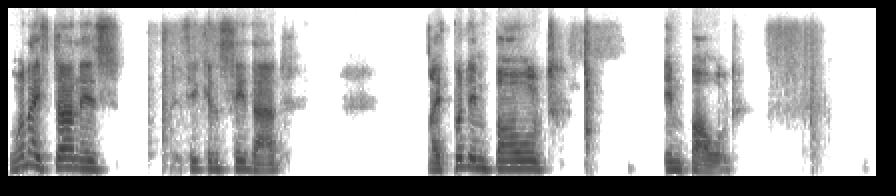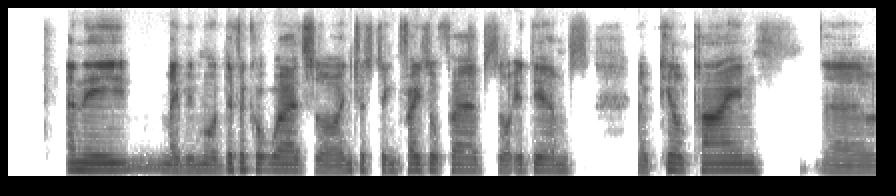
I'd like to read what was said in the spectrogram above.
what I've done is, if you can see that, I've put in bold, in bold, any maybe more difficult words or interesting phrasal verbs or idioms, you know, kill time, uh,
